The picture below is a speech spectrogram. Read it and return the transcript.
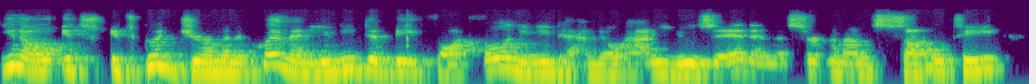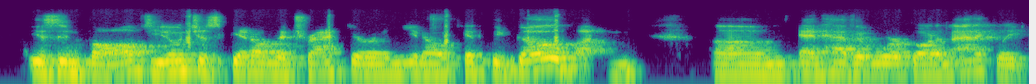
you know, it's it's good German equipment. You need to be thoughtful and you need to know how to use it, and a certain amount of subtlety is involved. You don't just get on the tractor and you know hit the go button um, and have it work automatically.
